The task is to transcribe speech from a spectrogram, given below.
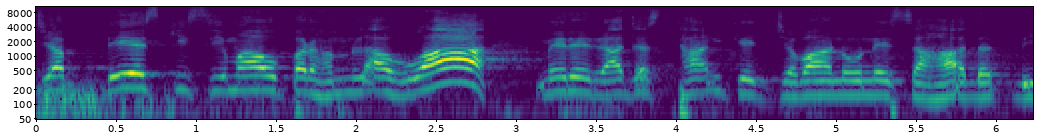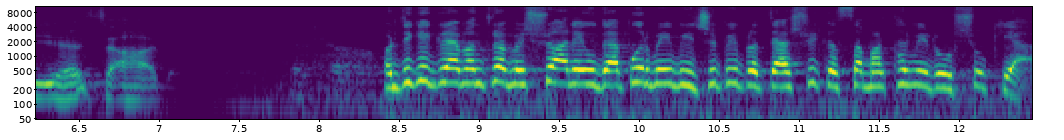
जब देश की सीमाओं पर हमला हुआ, मेरे राजस्थान के जवानों ने शहादत दी है, शहादत। और देखिए, गृह मंत्री अमित शाह ने उदयपुर में बीजेपी प्रत्याशी के समर्थन में रोड शो किया।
